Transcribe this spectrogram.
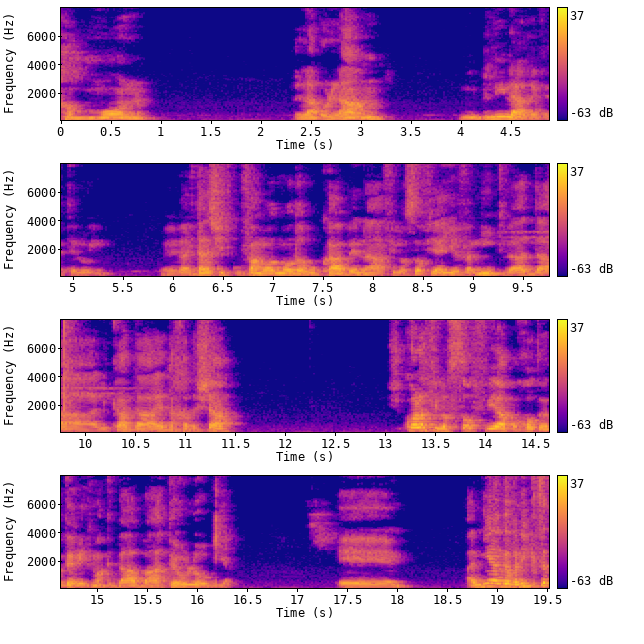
המון לעולם מבלי לערב את אלוהים. והייתה איזושהי תקופה מאוד מאוד ארוכה בין הפילוסופיה היוונית ועד ה... לקראת העת החדשה, שכל הפילוסופיה פחות או יותר התמקדה בתיאולוגיה. אני אגב, אני קצת,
